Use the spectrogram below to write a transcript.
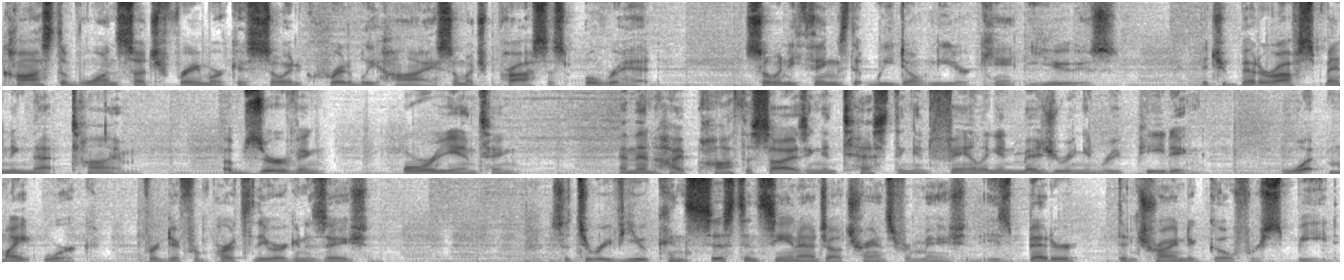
Cost of one such framework is so incredibly high, so much process overhead, so many things that we don't need or can't use, that you're better off spending that time observing orienting, and then hypothesizing and testing and failing and measuring and repeating what might work for different parts of the organization. So, to review, consistency in agile transformation is better than trying to go for speed.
